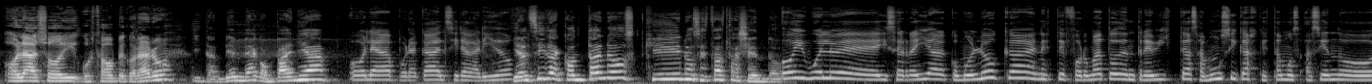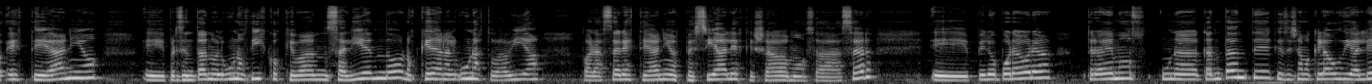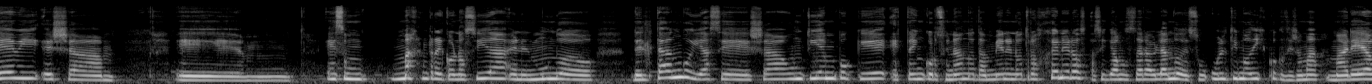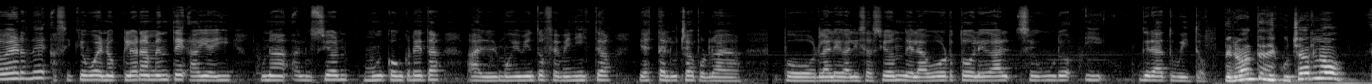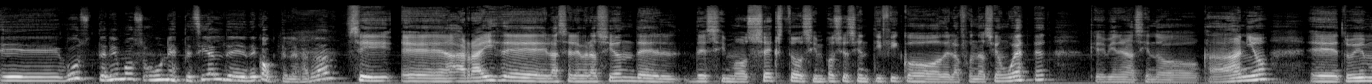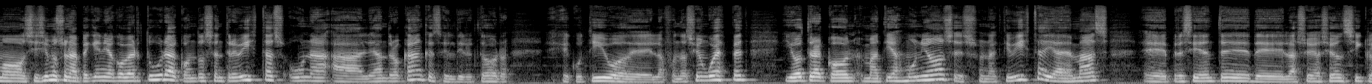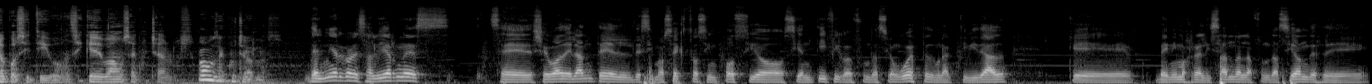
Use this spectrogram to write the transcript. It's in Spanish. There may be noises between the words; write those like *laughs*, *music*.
Hola, soy Gustavo Pecoraro. y también me acompaña. Hola, por acá Alcira Garido. Y Alcira, contanos qué nos estás trayendo. Hoy vuelve y se reía como loca en este formato de entrevistas a músicas que estamos haciendo este año, eh, presentando algunos discos que van saliendo. Nos quedan algunas todavía para hacer este año especiales que ya vamos a hacer. Eh, pero por ahora traemos una cantante que se llama Claudia Levi. Ella eh, es más reconocida en el mundo del tango y hace ya un tiempo que está incursionando también en otros géneros, así que vamos a estar hablando de su último disco que se llama Marea Verde, así que bueno, claramente hay ahí una alusión muy concreta al movimiento feminista y a esta lucha por la, por la legalización del aborto legal, seguro y gratuito. Pero antes de escucharlo, eh, Gus, tenemos un especial de, de cócteles, ¿verdad? Sí, eh, a raíz de la celebración del decimosexto simposio científico de la Fundación Huésped, que vienen haciendo cada año, eh, tuvimos, hicimos una pequeña cobertura con dos entrevistas, una a Leandro Kahn, que es el director ejecutivo de la Fundación Huésped, y otra con Matías Muñoz, es un activista y además eh, presidente de la Asociación Ciclo Positivo. Así que vamos a escucharlos. Vamos a escucharlos. Del miércoles al viernes se llevó adelante el decimosexto simposio científico de Fundación Huésped, una actividad que venimos realizando en la Fundación desde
